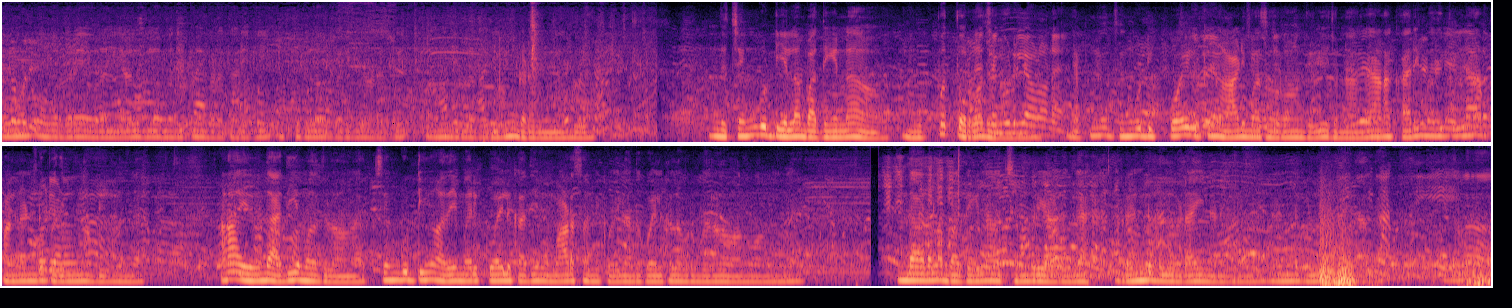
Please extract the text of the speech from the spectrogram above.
ஒவ்வொன்றும் ஒவ்வொரு கரையை ஒரு ஏழு கிலோ மதிப்பும் கிடக்கு கறிக்கு எட்டு கிலோ கறிக்கும் கிடக்கு பதினஞ்சு கிலோ கறிக்கும் கிடக்குங்க இந்த செங்குட்டி எல்லாம் பார்த்தீங்கன்னா முப்பத்தொரு ரூபா. எப்பவுமே செங்குட்டி கோயிலுக்குன்னு ஆடி மாதம் வருவாங்கன்னு சொல்லி சொன்னாங்க. ஆனால் கறி மதிப்புன்னா பன்னெண்டு பதிமூணு அப்படிங்க ஆனால் இது வந்து அதிகமாக சொல்லுவாங்க. செங்குட்டியும் அதே மாதிரி கோயிலுக்கு அதிகமாக மாடசாமி கோயில் அந்த கோயிலுக்கெல்லாம் விரும்புறதுனால வாங்குவாங்க இந்த ஆடெல்லாம் பார்த்தீங்கன்னா செம்பரி ஆடுங்க. ரெண்டு புல்லு விடாயின்னு நினைக்கிறேன். ரெண்டு புல்லு இதெல்லாம்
